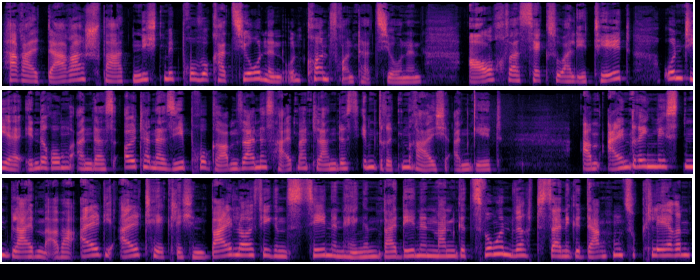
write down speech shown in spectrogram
Harald Dara spart nicht mit Provokationen und Konfrontationen, auch was Sexualität und die Erinnerung an das Euthanasieprogramm seines Heimatlandes im Dritten Reich angeht. Am eindringlichsten bleiben aber all die alltäglichen, beiläufigen Szenen hängen, bei denen man gezwungen wird, seine Gedanken zu klären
